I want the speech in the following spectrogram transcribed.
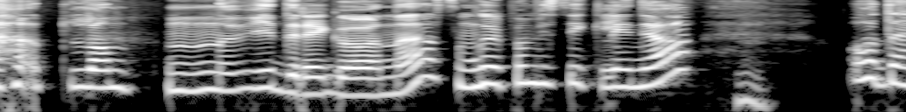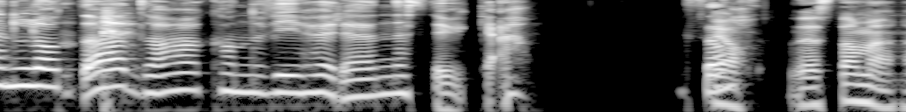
Atlanten videregående, som går på musikklinja. Og den låta, da kan vi høre neste uke. Ikke sant? Ja, det stemmer.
